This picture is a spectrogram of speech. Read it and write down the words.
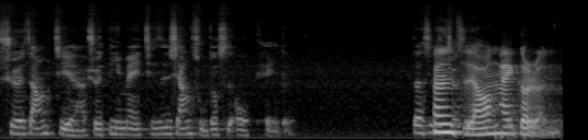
学长姐啊，学弟妹其实相处都是 OK 的，但是但是只要那个人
